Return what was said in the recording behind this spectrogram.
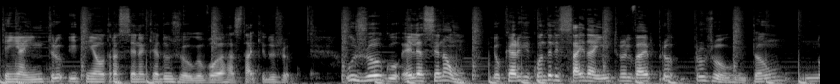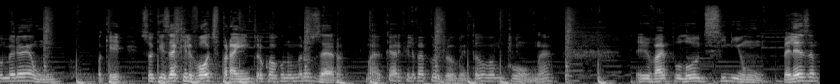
Tem a intro e tem a outra cena que é do jogo, eu vou arrastar aqui do jogo. O jogo, ele é cena 1. Eu quero que quando ele sai da intro, ele vai pro, pro jogo. Então, o número é 1, ok? Se eu quiser que ele volte pra intro, eu coloco o número 0. Mas eu quero que ele vá pro jogo, então vamos pro 1, né? Ele vai pro load scene 1, beleza?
